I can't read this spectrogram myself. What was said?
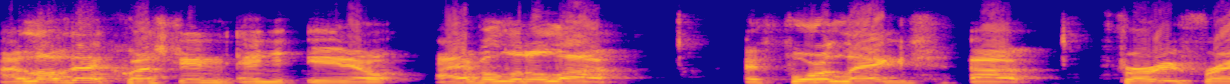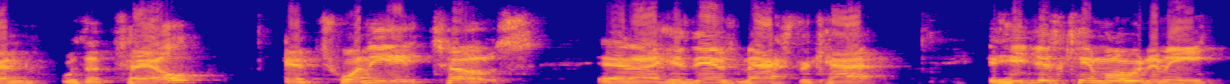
I love that question. And, you know, I have a little, uh, a four legged, uh, furry friend with a tail and 28 toes. And uh, his name's Max the cat. And he just came over to me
